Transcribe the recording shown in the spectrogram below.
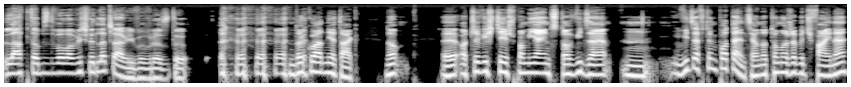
laptop z dwoma wyświetlaczami po prostu. Dokładnie tak. No, y, oczywiście już pomijając to, widzę, mm, widzę w tym potencjał. No to może być fajne.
